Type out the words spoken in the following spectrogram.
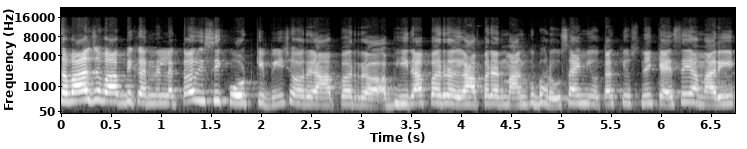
सवाल जवाब भी करने लगता है और इसी कोर्ट के बीच और यहाँ पर, अभीरा पर, यहाँ पर अरमान को भरोसा ही नहीं होता कि उसने कैसे हमारी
